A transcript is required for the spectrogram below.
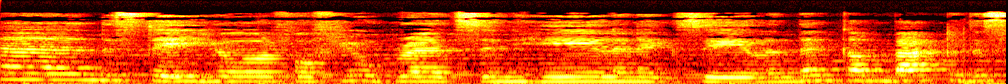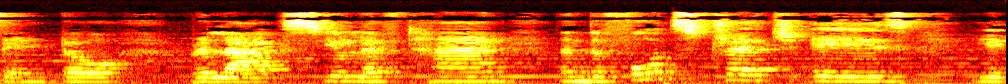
And stay here for a few breaths. Inhale and exhale and then come back to the center. Relax your left hand. And the fourth stretch is your,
